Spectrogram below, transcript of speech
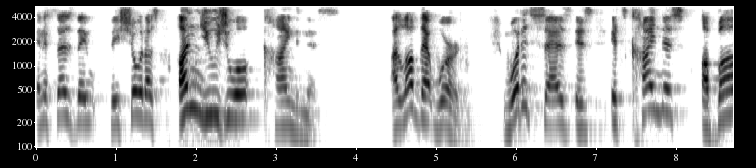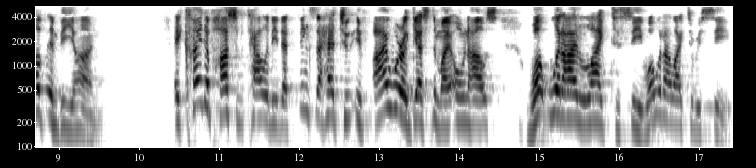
And it says they, they showed us unusual kindness. I love that word. What it says is it's kindness above and beyond. A kind of hospitality that thinks ahead to if I were a guest in my own house, what would I like to see? What would I like to receive?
